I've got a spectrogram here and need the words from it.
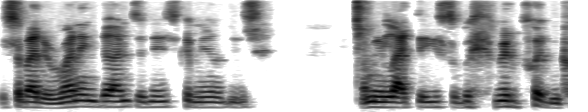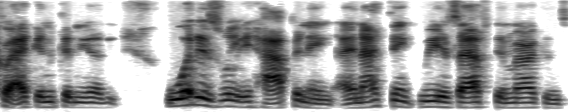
Is somebody running guns in these communities? I mean, like they used to be putting crack in the community. What is really happening? And I think we as African Americans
